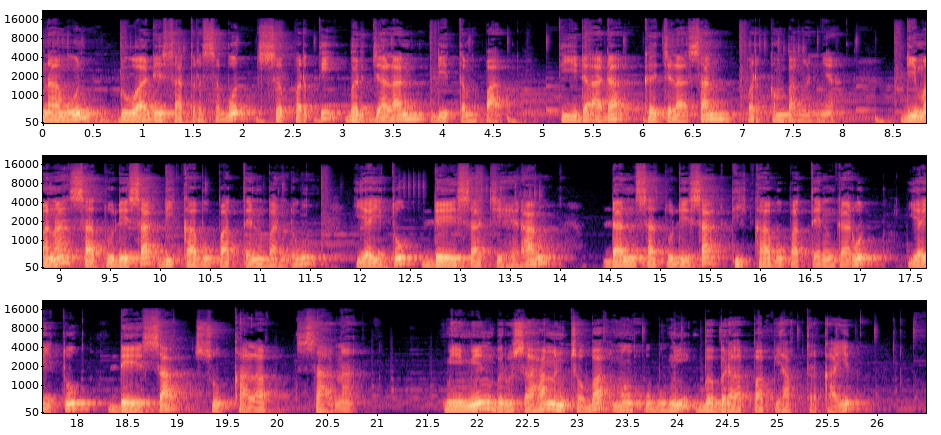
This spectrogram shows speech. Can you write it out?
Namun, dua desa tersebut seperti berjalan di tempat, tidak ada kejelasan perkembangannya di mana satu desa di Kabupaten Bandung yaitu Desa Ciherang dan satu desa di Kabupaten Garut yaitu Desa Sukalaksana. Mimin berusaha mencoba menghubungi beberapa pihak terkait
